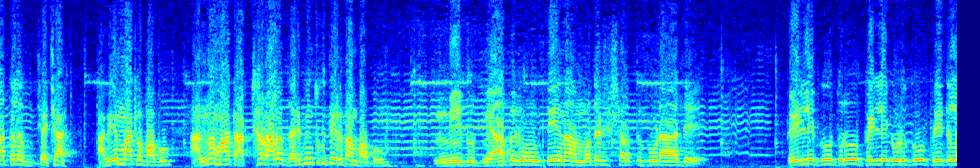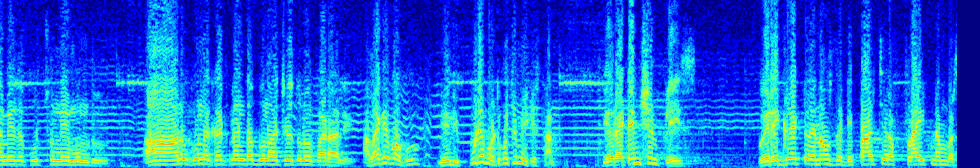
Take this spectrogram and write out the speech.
మతలబ్ చచా అవేం మాటలు బాబు? అన్న మాట అక్షరాల జరిపించుకు తీరుతాం బాబు. మీకు జ్ఞాపకం ఉంటే నా మొదటి షరతు కూడా అదే. పెళ్ళి కూతురు పెళ్ళి కొడుకు పీటల మీద కూర్చునే ముందు ఆ అనుకున్న కట్నం డబ్బు నా చేతిలో పడాలి. అలాగే బాబు నేను ఇప్పుడే పట్టుకొచ్చి మీకు ఇస్తాను your attention please we regret to announce the departure of flight number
